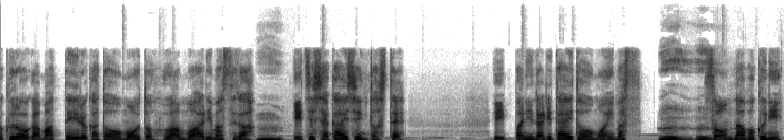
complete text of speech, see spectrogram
う苦労が待っているかと思うと不安もありますが、うん、一社会人として立派になりたいと思います。うん、うん。そんな僕に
